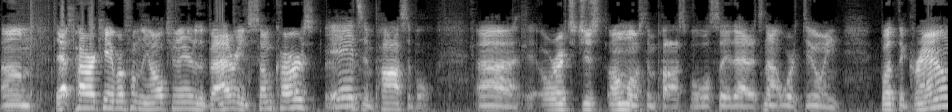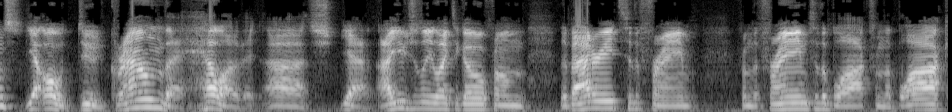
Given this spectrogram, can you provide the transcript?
Um, that power cable from the alternator to the battery in some cars, Mhm. it's impossible, uh, or it's just almost impossible. We'll say that it's not worth doing. But the grounds, yeah. Oh, dude, ground the hell out of it. Uh, sh- yeah. I usually like to go from the battery to the frame, from the frame to the block, from the block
